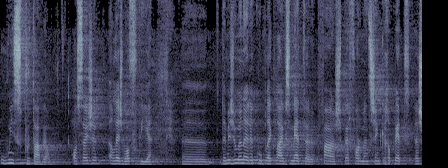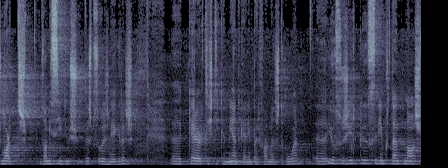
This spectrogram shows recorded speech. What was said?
o insuportável, ou seja, a lesbofobia. Uh, da mesma maneira que o Black Lives Matter faz performances em que repete as mortes, os homicídios das pessoas negras, quer artisticamente, quer em performances de rua, uh, eu sugiro que seria importante nós,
